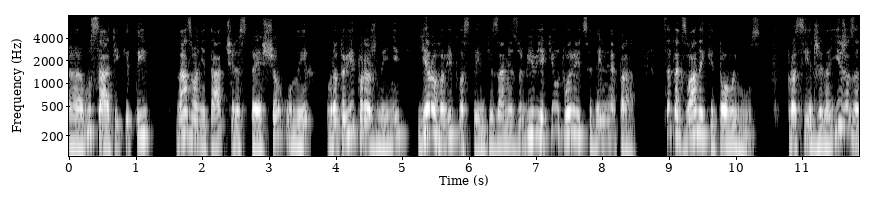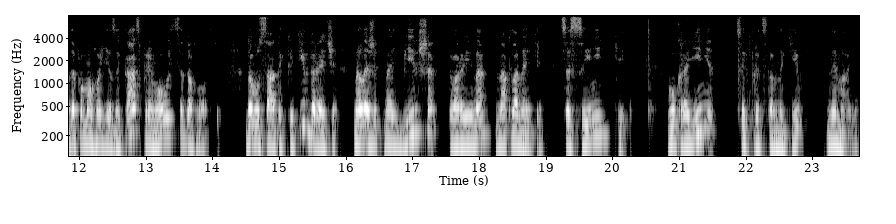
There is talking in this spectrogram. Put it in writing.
Е, вусаті кити названі так через те, що у них в ротовій порожнині є рогові пластинки замість зубів, які утворюють сидильний апарат. Це так званий китовий вус. Просіджена їжа за допомогою язика спрямовується до глотки. До вусатих китів, до речі, належить найбільша тварина на планеті це синій кит. В Україні цих представників немає.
